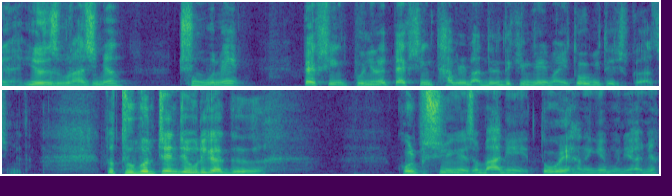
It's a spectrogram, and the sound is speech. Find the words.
예, 이 연습을 하시면 충분히 백스윙 본인의 백스윙 탑을 만드는데 굉장히 많이 도움이 되실 것 같습니다. 또 두 번째 이제 우리가 그 골프 스윙에서 많이 또 오해하는 게 뭐냐면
